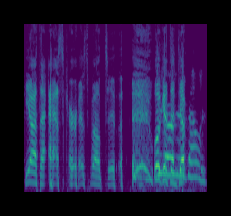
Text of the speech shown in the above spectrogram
you have to ask her as well too. We'll You get the. to there's Deb- that one.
